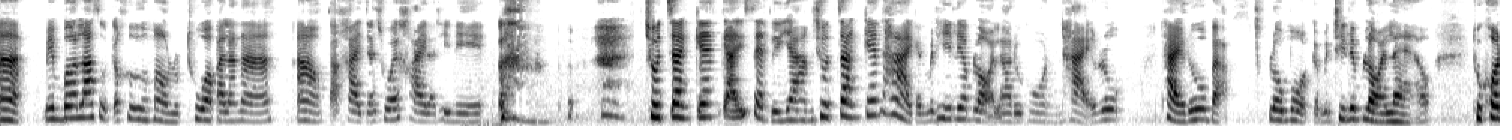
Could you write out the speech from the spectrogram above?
อะ member ล่าสุดก็คือเหมารถทัวร์ไปแล้วนะอ้าวตาไข่จะช่วยใครล่ะทีนี้ ชุดจังเก้นใกล้เสร็จหรือยังชุดจังเก้นถ่ายกันไปที่เรียบร้อยแล้วทุกคนถ่ายรูปถ่ายรูปแบบโปรโมทกันไปที่เรียบร้อยแล้ว ทุกคน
